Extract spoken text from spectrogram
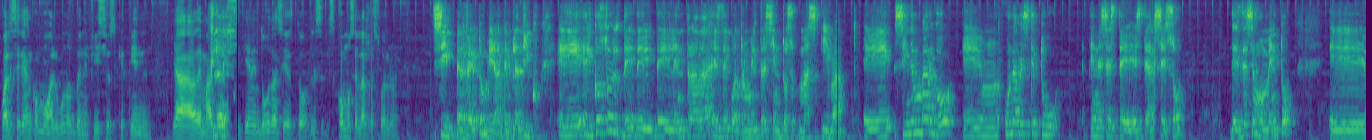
cuáles serían como algunos beneficios que tienen? Ya además de si tienen dudas y esto, ¿cómo se las resuelven? Sí, perfecto. Mira, te platico. el costo de, la entrada es de 4.300 más IVA. sin embargo, em, una vez que tú tienes este, este acceso, desde ese momento eh,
